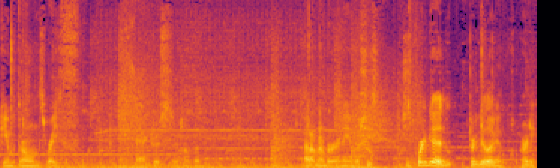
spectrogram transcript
Game of Thrones Wraith actress or something. I don't remember her name, but she's she's pretty good, pretty good looking, pretty.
